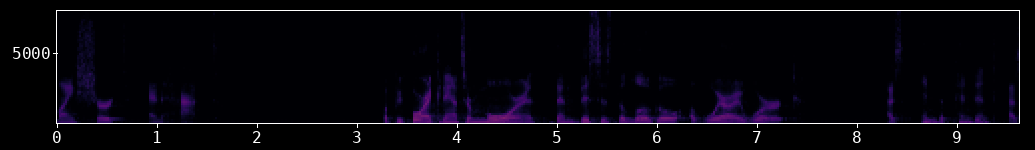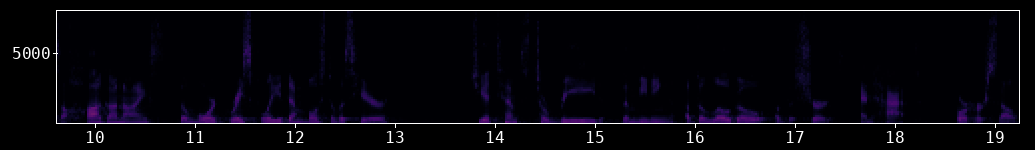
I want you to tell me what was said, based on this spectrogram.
my shirt and hat. But before I could answer more than this is the logo of where I work, as independent as a hog on ice, though more gracefully than most of us here, she attempts to read the meaning of the logo of the shirt and hat for herself.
